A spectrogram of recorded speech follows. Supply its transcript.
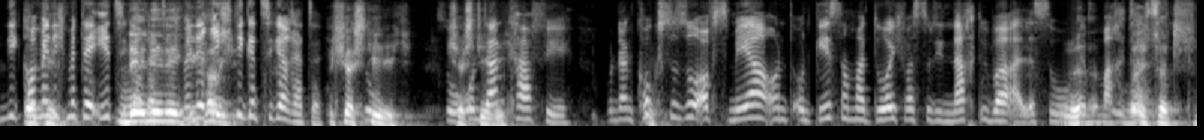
Nee, komm mir Okay. nicht mit der E-Zigarette. Nee, nee, nee, ich will eine komm, ich- richtige Zigarette. Ich verstehe dich. So, ich und dann dich. Kaffee. Und dann guckst du so aufs Meer und, und gehst nochmal durch, was du die Nacht über alles so Ja, gemacht weißt hast.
